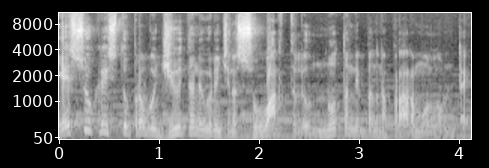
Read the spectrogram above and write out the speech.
యేసుక్రీస్తు ప్రభు జీవితాన్ని గురించిన సువార్తలు నూతన నిబంధన ప్రారంభంలో ఉంటాయి.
